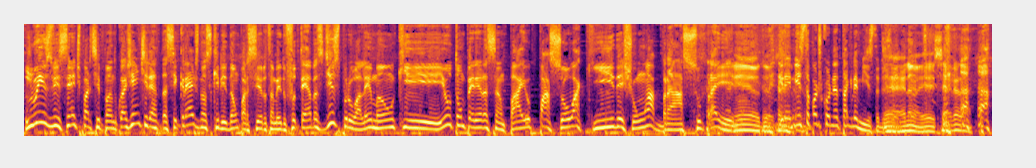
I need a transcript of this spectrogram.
Luiz Vicente participando com a gente direto da Cicred, nosso queridão parceiro também do Futebas, diz pro alemão que Hilton Pereira Sampaio passou aqui e deixou um abraço para ele. Meu Deus. Gremista pode conectar gremista, dizer. É, não, esse é verdade.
